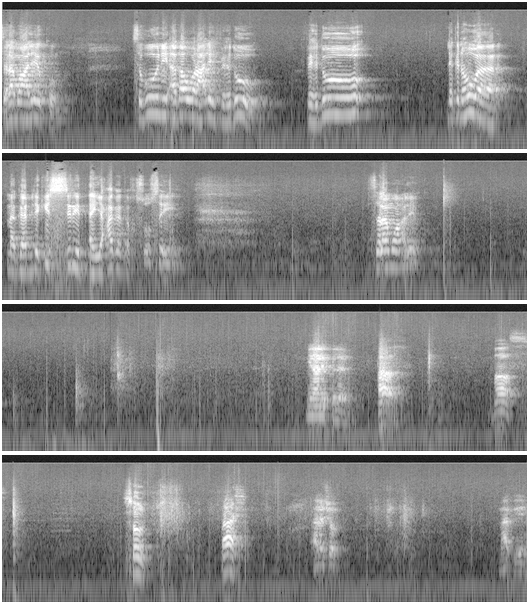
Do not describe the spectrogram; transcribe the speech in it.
السلام عليكم. سيبوني أدور عليه في هدوء في هدوء. لكن هو ما جابلكيش سيره أي حاجة بخصوصي السلام عليكم. مين عليك كلام؟ باص. باص. صلب باش أنا شفت. معاك إيه؟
